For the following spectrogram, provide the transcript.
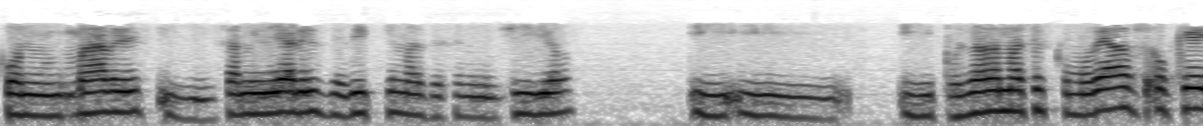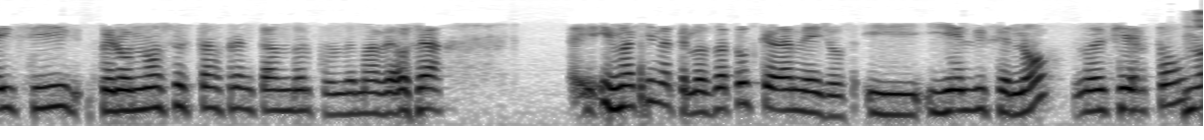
con madres y familiares de víctimas de feminicidio y, y, pues nada más es como de, ah, ok, sí, pero no se está enfrentando el problema de, o sea, eh, imagínate los datos que dan ellos y, y él dice, no, no es cierto. No,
